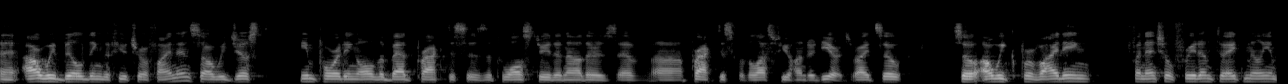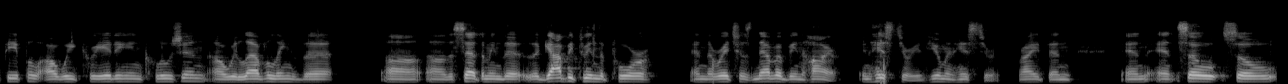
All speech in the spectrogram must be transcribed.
uh, are we building the future of finance? Or are we just importing all the bad practices that Wall Street and others have uh, practiced for the last few hundred years, right? So, so are we providing financial freedom to eight million people? Are we creating inclusion? Are we leveling the uh, uh, the set? I mean, the, the gap between the poor and the rich has never been higher in history, in human history, right? And and and so so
